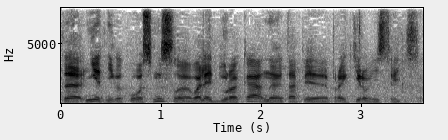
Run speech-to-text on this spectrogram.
То нет никакого смысла валять дурака на этапе проектирования и строительства.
